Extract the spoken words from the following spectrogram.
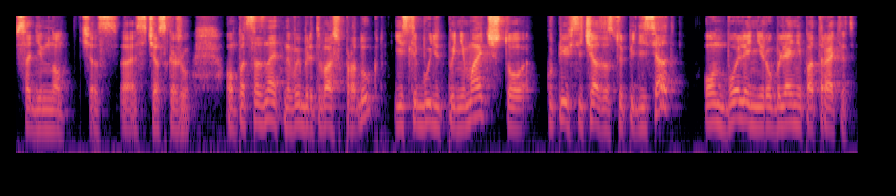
с одним но, сейчас, а, сейчас скажу, он подсознательно выберет ваш продукт, если будет понимать, что купив сейчас за 150, он более ни рубля не потратит.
